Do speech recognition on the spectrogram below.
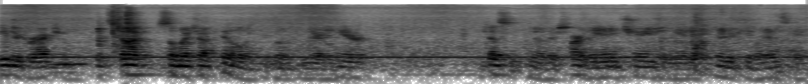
either direction. It's not so much uphill if you're going from there to here. It doesn't, you know, there's hardly any change in the energy landscape.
